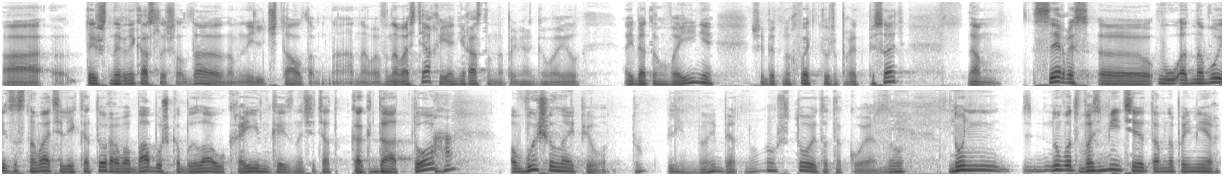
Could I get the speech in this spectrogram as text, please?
а, ты же наверняка слышал, да, там, или читал там на- на- в новостях, и я не раз там, например, говорил ребятам в воине, что, ребят, ну хватит уже про это писать. Там, сервис э, у одного из основателей которого бабушка была украинкой, значит, от когда-то, вышел на IPO. Ну, блин, ну, ребят, ну, ну что это такое? Ну, ну, ну вот возьмите там, например,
